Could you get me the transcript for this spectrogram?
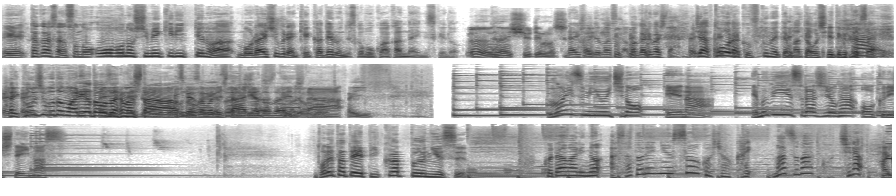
えー高橋さんその応募の締め切りっていうのはもう来週ぐらいに結果出るんですか僕わかんないんですけど。うん、来週出ます。来週出ますか？はいわ、かりました。はいじゃあ、当落含めてまた教えてください。は、はいい今週もどうもありがとうございました。はいお疲れ様でした。ありがとうございました。はい。上泉雄一のエーナー MBS ラジオがお送りしています。取れたてピックアップニュース。こだわりの朝どれニュースをご紹介まずはこちらはい。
